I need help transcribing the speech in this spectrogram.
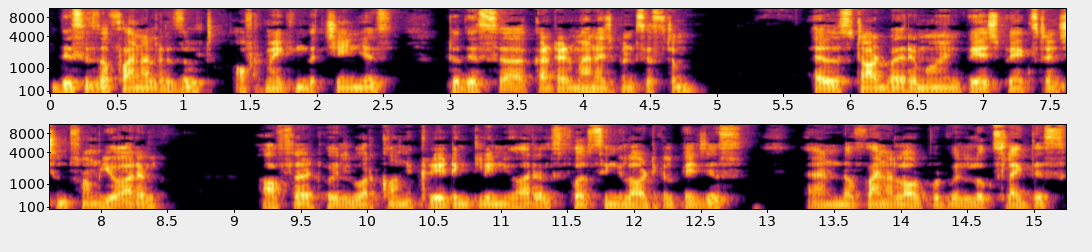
This is the final result after making the changes to this uh, content management system. I'll start by removing PHP extension from URL. After that, we'll work on creating clean URLs for single article pages and the final output will looks like this.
